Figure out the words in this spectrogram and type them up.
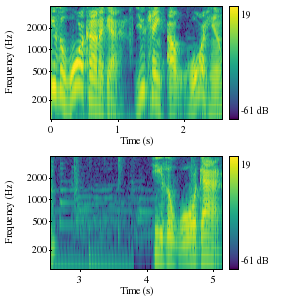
He's a war kind of guy. You can't outwar him. He's a war guy.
